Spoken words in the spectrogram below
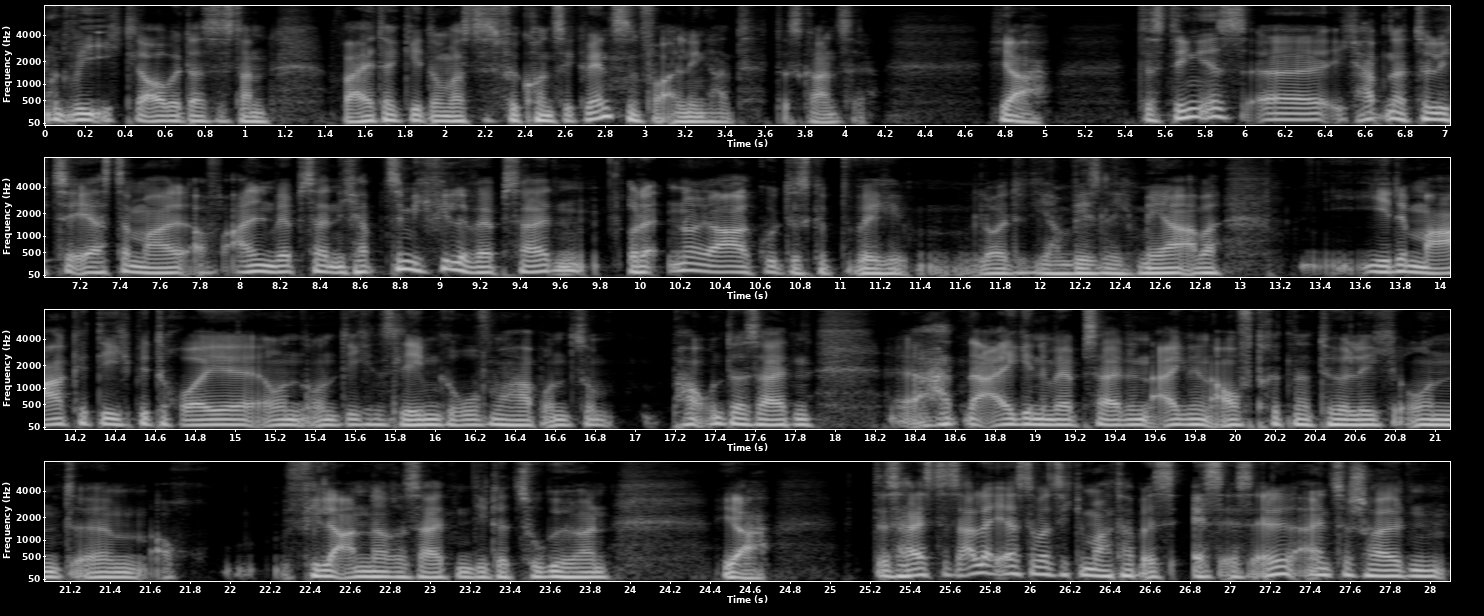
und wie ich glaube, dass es dann weitergeht und was das für Konsequenzen vor allen Dingen hat, das Ganze. Ja, das Ding ist, äh, ich habe natürlich zuerst einmal auf allen Webseiten, ich habe ziemlich viele Webseiten, oder naja, gut, es gibt welche Leute, die haben wesentlich mehr, aber jede Marke, die ich betreue und, und die ich ins Leben gerufen habe und so ein paar Unterseiten, äh, hat eine eigene Webseite, einen eigenen Auftritt natürlich und ähm, auch viele andere Seiten, die dazugehören. Ja, das heißt, das allererste, was ich gemacht habe, ist SSL einzuschalten.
